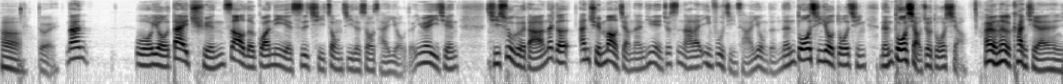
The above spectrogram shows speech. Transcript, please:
嗯，对，那我有戴全罩的观念也是骑重机的时候才有的，因为以前骑速可达那个安全帽讲难听点就是拿来应付警察用的，能多轻就多轻，能多小就多小。还有那个看起来很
